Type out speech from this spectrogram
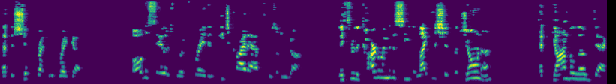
that the ship threatened to break up. All the sailors were afraid, and each cried out to his own God. They threw the cargo into the sea to lighten the ship, but Jonah had gone below deck,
